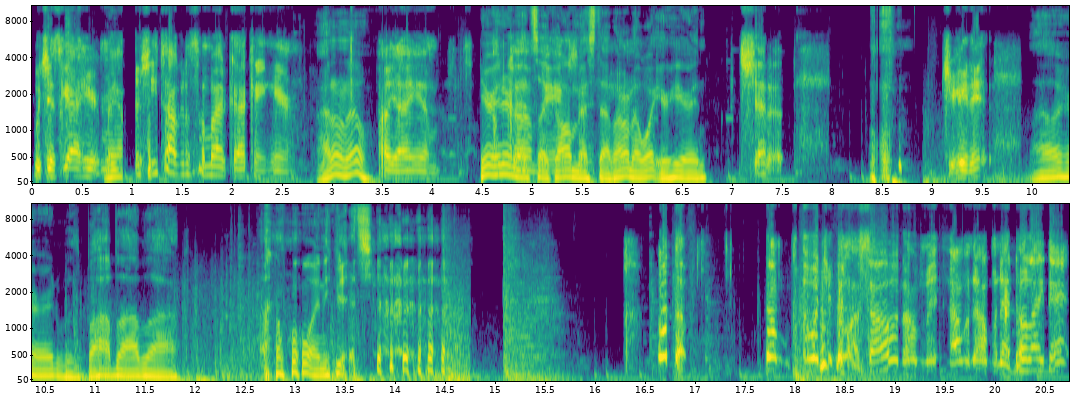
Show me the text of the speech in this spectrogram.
we just got here, man. Is she talking to somebody? I can't hear. I don't know. Oh yeah, I am. Your I'm internet's calm, like man, all messed up. I don't know what you're hearing. Shut up. Did you hear that? All I heard was blah blah blah. Oh, Whiny bitch. What the? Don't, what you doing, Saul? Don't, don't open that door like that.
